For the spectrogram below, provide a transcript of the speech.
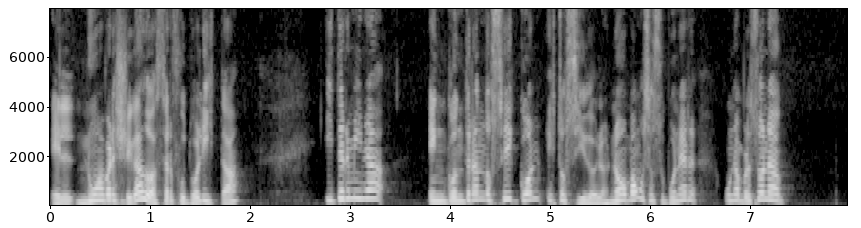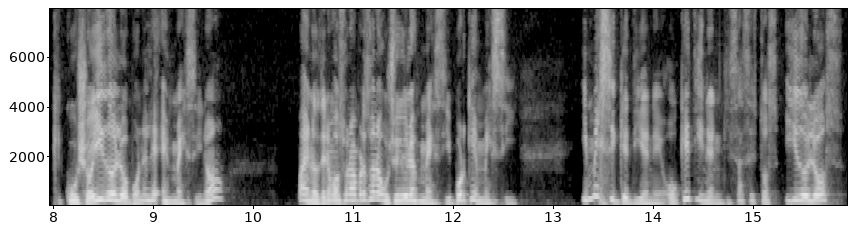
el no haber llegado a ser futbolista, y termina encontrándose con estos ídolos, ¿no? Vamos a suponer una persona cuyo ídolo, ponerle, es Messi, ¿no? Bueno, tenemos una persona cuyo ídolo es Messi. ¿Por qué Messi? ¿Y Messi qué tiene? ¿O qué tienen quizás estos ídolos?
